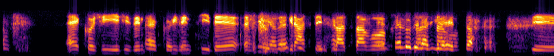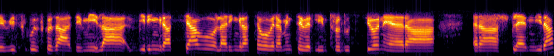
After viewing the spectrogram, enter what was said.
Okay. Eccoci, sen- Eccoci, mi sentite? Sì, Grazie, sì. la stavo... È il bello della diretta. Sì, vi scu- scusatemi, la, vi ringraziavo, la ringraziavo veramente per l'introduzione, era, era splendida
